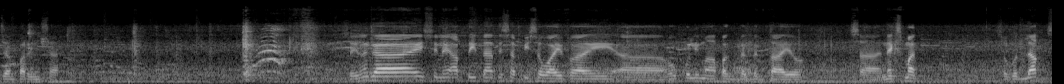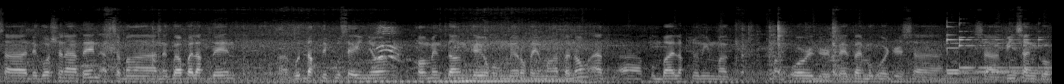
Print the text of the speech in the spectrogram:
dyan pa rin siya. So yun lang guys, yun lang update natin sa piso wifi. Ah, hopefully makapagdagdag tayo sa next month. So good luck sa negosyo natin at sa mga nagbabalak din. Ah, good luck din po sa inyo. Comment down kayo kung meron kayong mga tanong at ah, kung balak nyo rin mag, mag-order. Pwede tayo mag-order sa, sa pinsan ko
